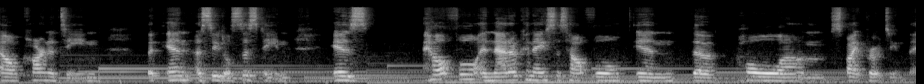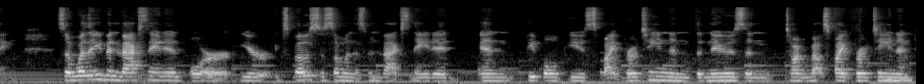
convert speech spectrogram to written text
L-carnitine, but in N-acetylcysteine is helpful and nattokinase is helpful in the whole um, spike protein thing. So whether you've been vaccinated or you're exposed to someone that's been vaccinated, and people use spike protein in the news and talk about spike protein, mm-hmm. and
